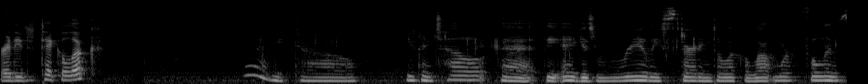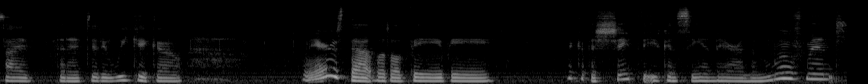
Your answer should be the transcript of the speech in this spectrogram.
Ready to take a look? There we go. You can tell that the egg is really starting to look a lot more full inside than it did a week ago. There's that little baby. Look at the shape that you can see in there and the movement.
